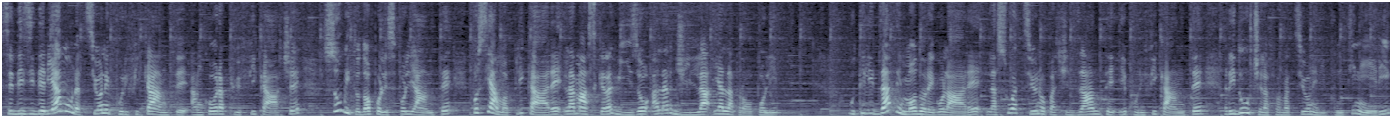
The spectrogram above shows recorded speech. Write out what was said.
Se desideriamo un'azione purificante ancora più efficace, subito dopo l'esfoliante possiamo applicare la maschera viso all'argilla e alla propoli. Utilizzata in modo regolare, la sua azione opacizzante e purificante riduce la formazione di punti neri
